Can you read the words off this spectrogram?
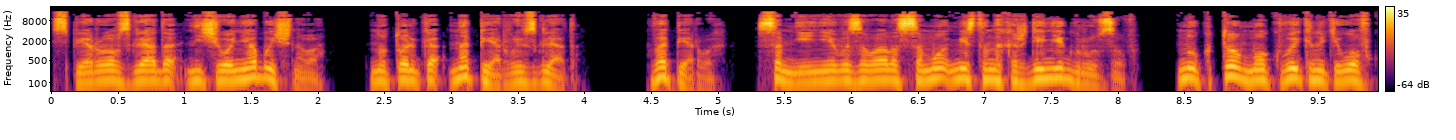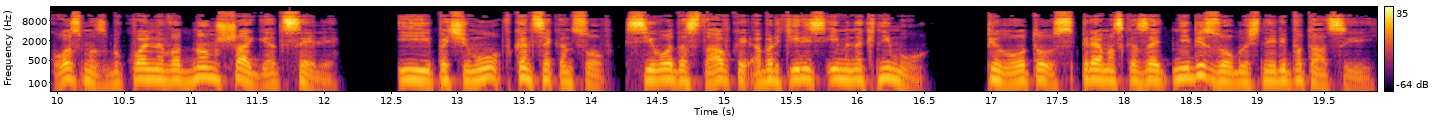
С первого взгляда ничего необычного, но только на первый взгляд. Во-первых, сомнение вызывало само местонахождение грузов. Ну кто мог выкинуть его в космос буквально в одном шаге от цели? И почему, в конце концов, с его доставкой обратились именно к нему? Пилоту с, прямо сказать, не безоблачной репутацией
